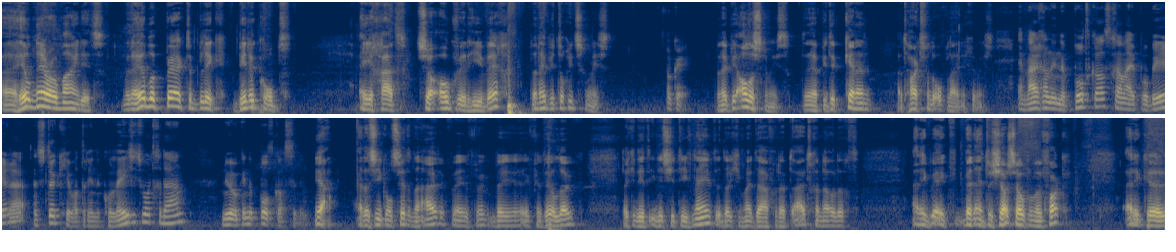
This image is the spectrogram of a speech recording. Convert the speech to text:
uh, heel narrow-minded, met een heel beperkte blik binnenkomt en je gaat zo ook weer hier weg, dan heb je toch iets gemist. Oké. Dan heb je alles gemist. Dan heb je de kern, het hart van de opleiding gemist. En wij gaan in de podcast gaan wij proberen een stukje wat er in de colleges wordt gedaan, nu ook in de podcast te doen. Ja, en daar zie ik ontzettend naar uit. Ik, ben, ik vind het heel leuk dat je dit initiatief neemt en dat je mij daarvoor hebt uitgenodigd. En ik, ik ben enthousiast over mijn vak. En ik uh,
